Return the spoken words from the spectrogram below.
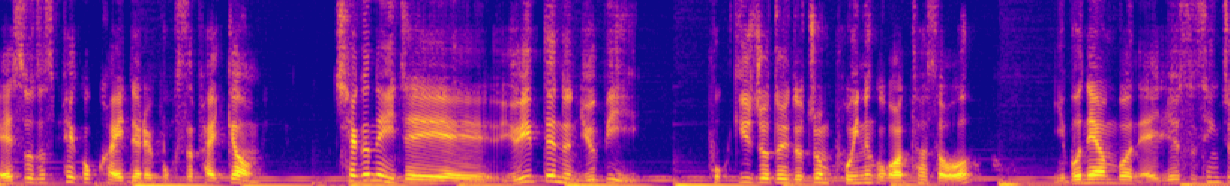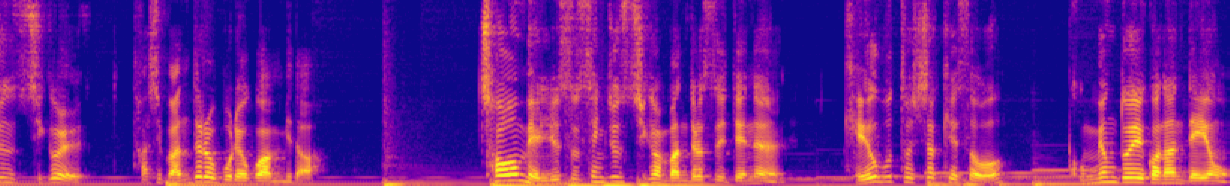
에소드 스펙업 가이드를 복습할 겸 최근에 이제 유입되는 뉴비 복귀 유저들도 좀 보이는 것 같아서 이번에 한번 엘리우스 생존 수칙을 다시 만들어 보려고 합니다. 처음 엘리우스 생존 수칙을 만들었을 때는 개요부터 시작해서 공명도에 관한 내용,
